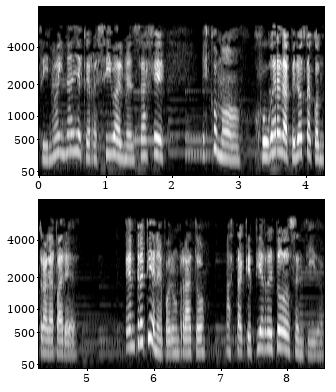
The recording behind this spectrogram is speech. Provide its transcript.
si no hay nadie que reciba el mensaje, es como jugar a la pelota contra la pared. Te entretiene por un rato, hasta que pierde todo sentido.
